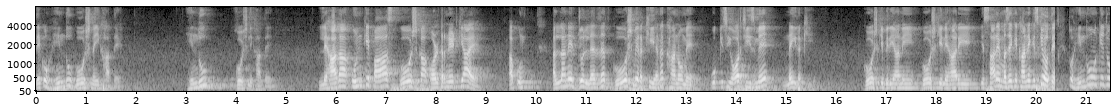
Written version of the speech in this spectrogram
دیکھو ہندو گوشت نہیں کھاتے ہندو گوشت نہیں کھاتے لہذا ان کے پاس گوشت کا آلٹرنیٹ کیا ہے اب ان اللہ نے جو لذت گوشت میں رکھی ہے نا کھانوں میں وہ کسی اور چیز میں نہیں رکھی ہے گوشت کی بریانی گوشت کی نہاری یہ سارے مزے کے کھانے کس کے ہوتے ہیں تو ہندوؤں کے جو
